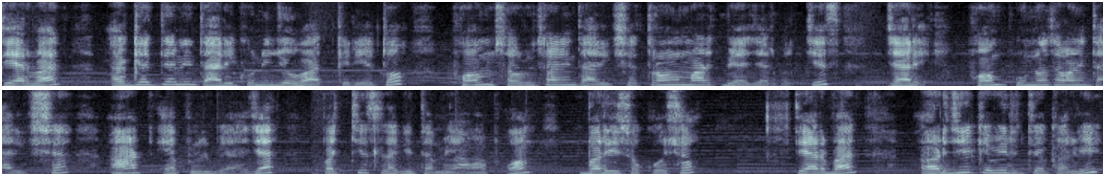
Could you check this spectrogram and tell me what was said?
ત્યારબાદ અગત્યની તારીખોની જો વાત કરીએ તો ફોર્મ શરૂ થવાની તારીખ છે ત્રણ માર્ચ બે હજાર પચીસ, જ્યારે ફોર્મ પૂર્ણ થવાની તારીખ છે આઠ એપ્રિલ બે હજાર પચીસ લગી તમે આમાં ફોર્મ ભરી શકો છો. ત્યારબાદ અરજી કેવી રીતે કરવી?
